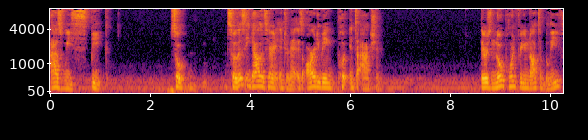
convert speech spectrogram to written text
as we speak. So, so this egalitarian internet is already being put into action. There's no point for you not to believe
